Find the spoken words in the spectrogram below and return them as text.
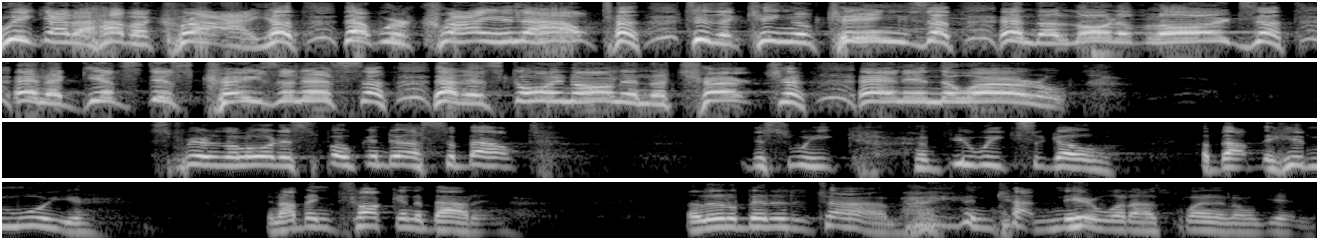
We gotta have a cry that we're crying out to the King of Kings and the Lord of Lords and against this craziness that is going on in the church and in the world. Spirit of the Lord has spoken to us about this week, a few weeks ago, about the hidden warrior. And I've been talking about it a little bit at a time. I haven't gotten near what I was planning on getting.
